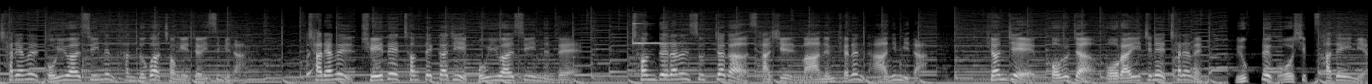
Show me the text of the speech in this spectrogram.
차량을 보유할 수 있는 한도가 정해져 있습니다. 차량을 최대 1000대까지 보유할 수 있는데 1000대라는 숫자가 사실 많은 편은 아닙니다. 현재 포르자 호라이즌의 차량은 654대이며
